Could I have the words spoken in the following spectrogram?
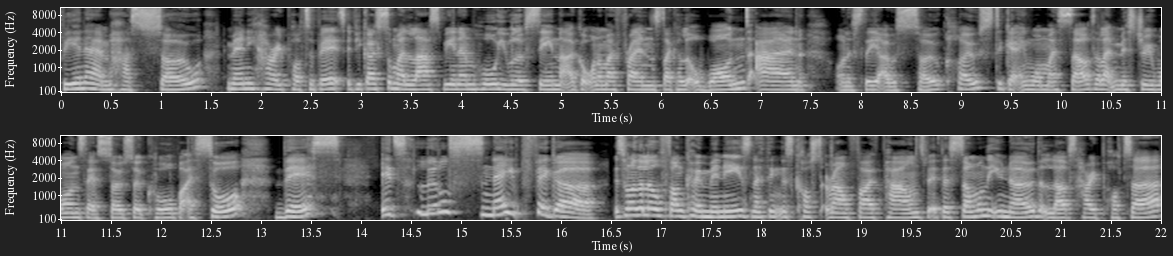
B&M has so many Harry Potter bits. If you guys saw my last B&M haul, you will have seen that I got one of my friends like a little wand and honestly, I was so close to getting one myself. They're like mystery wands. They're so, so cool. But I saw this it's little Snape figure. It's one of the little Funko minis, and I think this cost around five pounds. But if there's someone that you know that loves Harry Potter,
